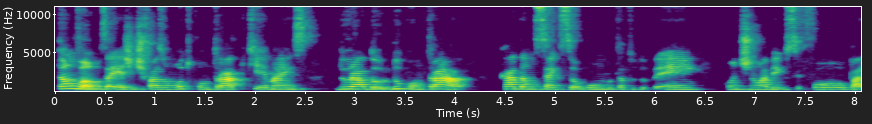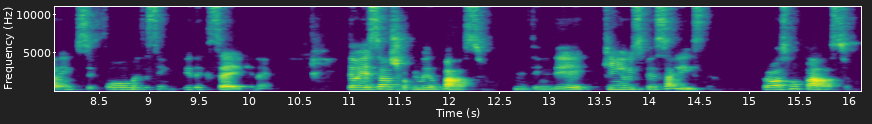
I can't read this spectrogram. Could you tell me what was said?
Então vamos, aí a gente faz um outro contrato que é mais duradouro. Do contrato, cada um segue seu rumo, tá tudo bem, continua amigo se for, parente se for, mas assim, vida que segue, né? Então, esse eu acho que é o primeiro passo. Entender quem é o especialista. Próximo passo,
